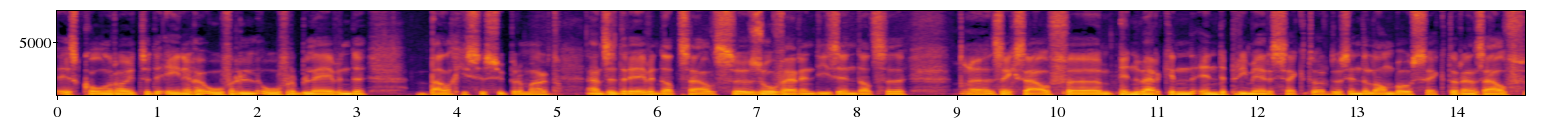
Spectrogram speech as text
is Colruyt de enige over, overblijvende Belgische supermarkt. En ze drijven dat zelfs zo ver in die zin dat ze zichzelf inwerken in de primaire sector, dus in de landbouwsector, en zelf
